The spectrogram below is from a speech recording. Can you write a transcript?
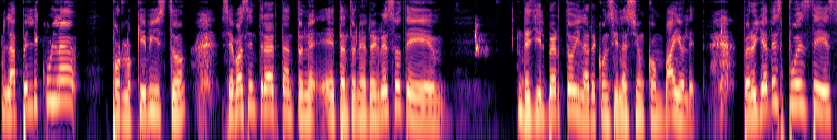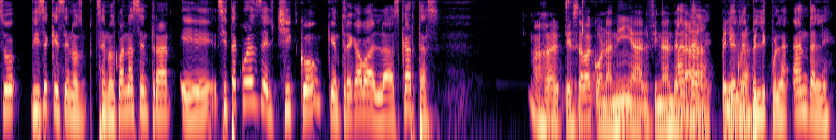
la película, por lo que he visto, se va a centrar tanto en, eh, tanto en el regreso de de Gilberto y la reconciliación con Violet. Pero ya después de eso, dice que se nos, se nos van a centrar. Eh, si te acuerdas del chico que entregaba las cartas? Ajá, que estaba con la niña al final de Ándale, la película. De la película, ándale.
